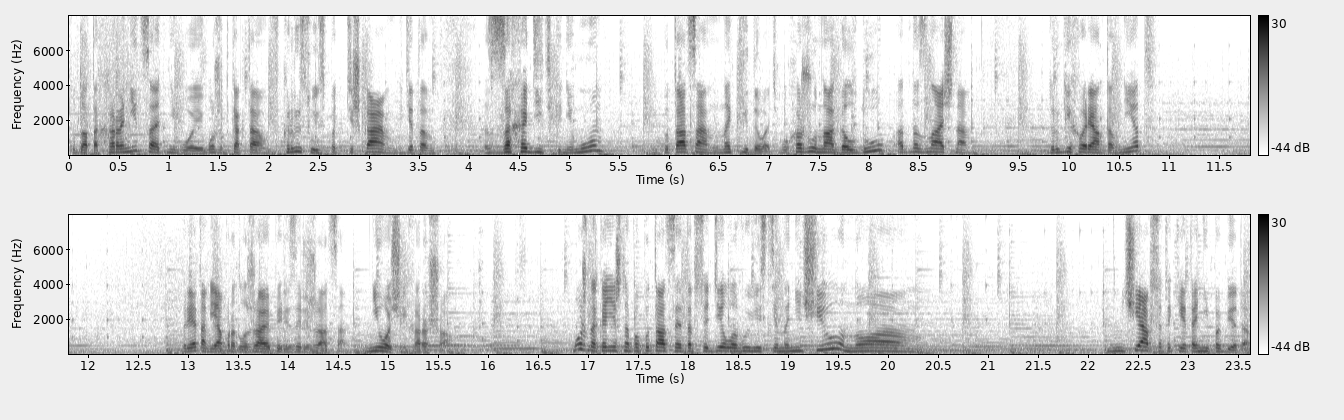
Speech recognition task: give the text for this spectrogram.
куда-то хорониться от него и может как-то в крысу из-под тишка где-то заходить к нему и пытаться накидывать. Ухожу на голду однозначно, других вариантов нет. При этом я продолжаю перезаряжаться. Не очень хорошо. Можно, конечно, попытаться это все дело вывести на ничью, но... Ничья все-таки это не победа.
